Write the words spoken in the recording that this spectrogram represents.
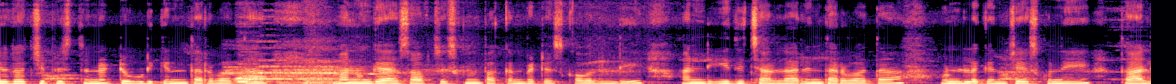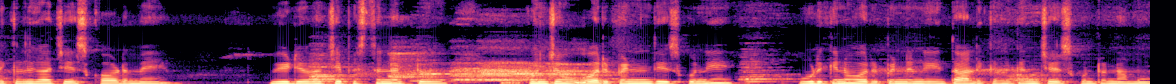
వీడియోలో చూపిస్తున్నట్టు ఉడికిన తర్వాత మనం గ్యాస్ ఆఫ్ చేసుకుని పక్కన పెట్టేసుకోవాలండి. అండ్ ఇది చల్లారిన తర్వాత ఉండల కింద చేసుకుని తాలికలుగా చేసుకోవడమే. వీడియోలో చూపిస్తున్నట్టు కొంచెం వరిపిండిని తీసుకుని ఉడికిన వరిపిండిని తాలికల కింద చేసుకుంటున్నాము.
